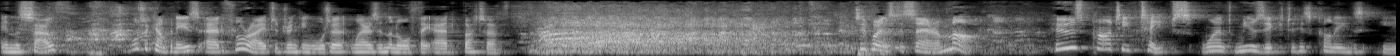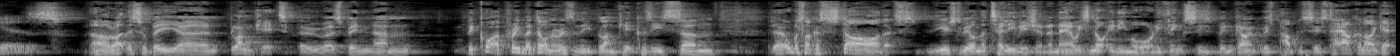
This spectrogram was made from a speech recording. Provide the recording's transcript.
In the south, water companies add fluoride to drinking water, whereas in the north they add butter. Two points to Sarah. Mark, whose party tapes weren't music to his colleagues' ears? Oh, right, this will be uh, Blunkett, who has been, um, been quite a prima donna, isn't he, Blunkett? Because he's um, almost like a star that's used to be on the television and now he's not anymore and he thinks he's been going to his publicist, how can I get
